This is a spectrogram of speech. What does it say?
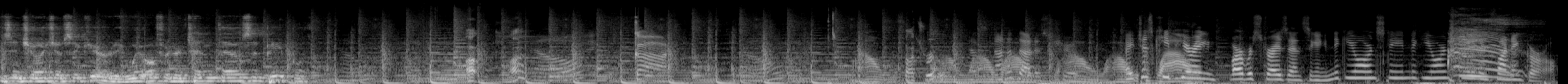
is in charge of security. We offered her 10,000 people. Wow. That's true. Wow, wow, None wow, of that is true. Wow, wow, I just keep hearing Barbra Streisand singing Nicky Arnstein, Nicky Arnstein, and Funny Girl.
